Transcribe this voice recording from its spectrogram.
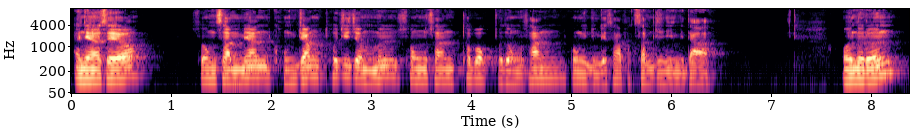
안녕하세요. 송산면 공장 토지 전문 송산 토복 부동산 공인중개사 박삼진입니다. 오늘은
